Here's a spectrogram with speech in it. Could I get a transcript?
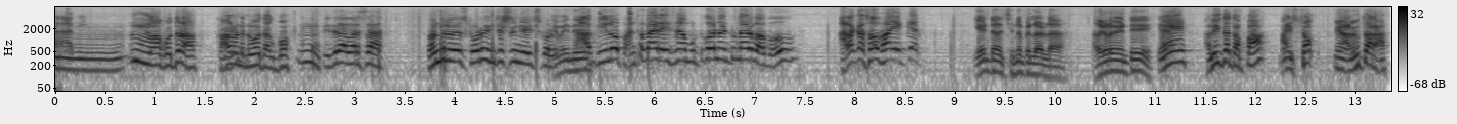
నాకు వద్దురా. కావాలంటే నువ్వు తగ్గిపో ఇదిరా వరుస. మందులు వేసుకోడు ఇంజక్షన్ చేయించుకోడు ఏమైంది? కాఫీలో పంచదార వేసినా ముట్టుకొని అంటున్నారు బాబు. అలక సోఫా ఎక్కారు. ఏంటన్నా చిన్నపిల్లాళ్ళ అడగడం ఏంటి? ఏ? అలిగితే తప్ప? నా ఇష్టం. నేను అడుగుతారా?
